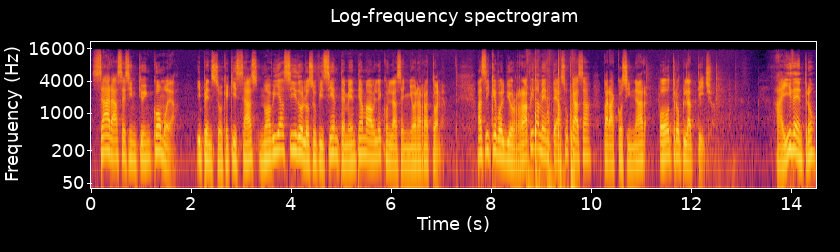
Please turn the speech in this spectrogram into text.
Sara se sintió incómoda y pensó que quizás no había sido lo suficientemente amable con la señora ratona. Así que volvió rápidamente a su casa para cocinar otro platillo. Ahí dentro,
